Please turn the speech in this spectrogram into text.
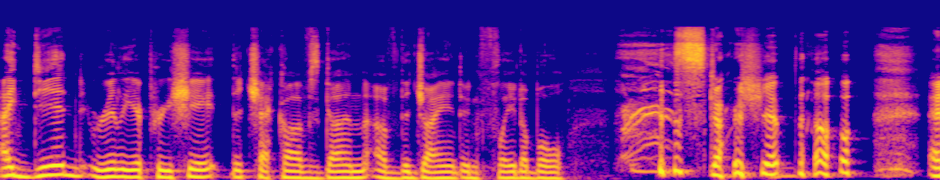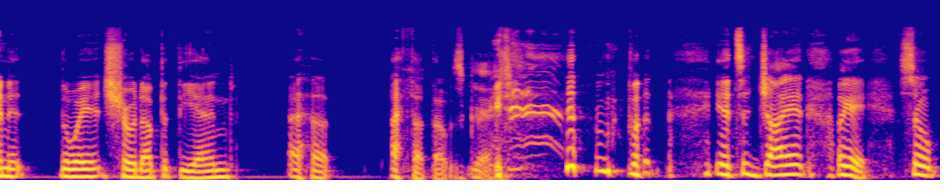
I did really appreciate the Chekhov's gun of the giant inflatable starship, though, and it the way it showed up at the end. I thought I thought that was Yeah. but it's a giant. Okay, so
